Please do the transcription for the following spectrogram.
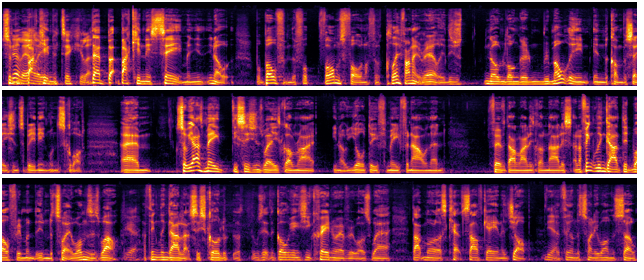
to Dele be back Alli in in particular. They're ba- back in this team, and you, you know, but both of them, the fo- form's fallen off a cliff, hasn't it? Really, they're just no longer remotely in, in the conversation to be in England squad. Um, so he has made decisions where he's gone right. You know, you'll do for me for now, and then. Further down the line, he's gone, nah, this. And I think Lingard did well for him under the under 21s as well. Yeah. I think Lingard actually scored, was it the goal against Ukraine or wherever it was, where that more or less kept Southgate in a job Yeah. for the under 21s. So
